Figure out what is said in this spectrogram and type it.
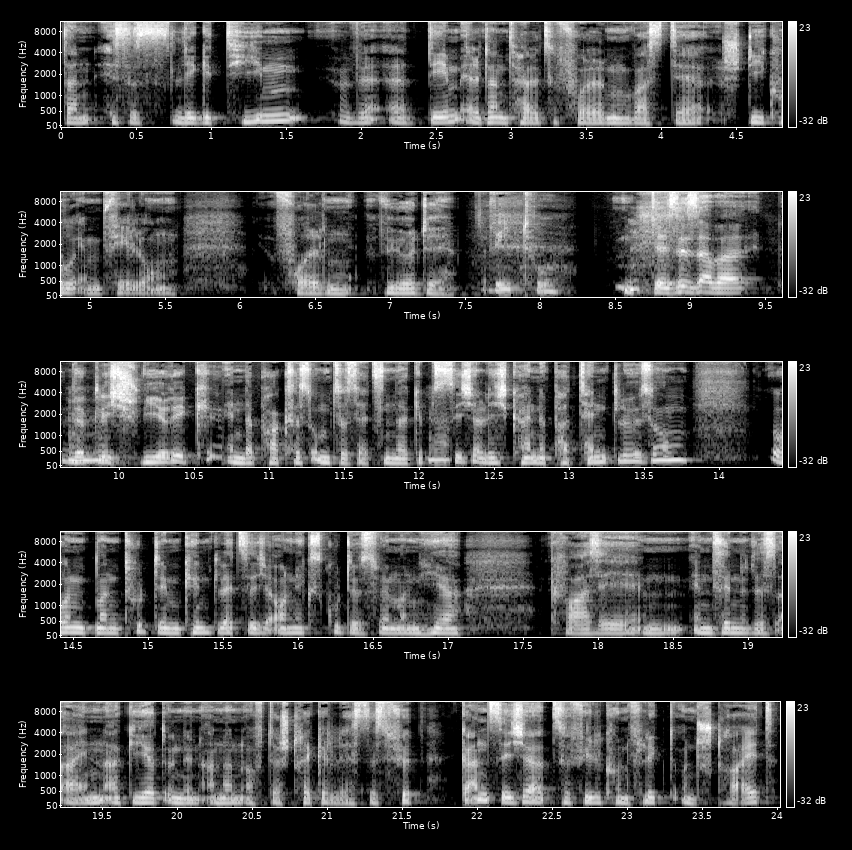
dann ist es legitim, äh, dem Elternteil zu folgen, was der STIKO-Empfehlung folgen würde. Veto. Das ist aber wirklich mhm. schwierig in der Praxis umzusetzen. Da gibt es ja. sicherlich keine Patentlösung und man tut dem Kind letztlich auch nichts Gutes, wenn man hier quasi im, im Sinne des einen agiert und den anderen auf der Strecke lässt. Das führt ganz sicher zu viel Konflikt und Streit.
